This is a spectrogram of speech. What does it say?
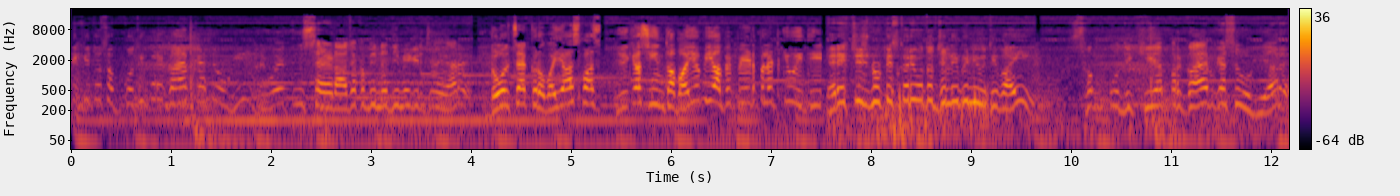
देखी तो सबको थी पर गायब कैसे होगी? अरे तू साइड आ जा कभी नदी में गिर जाए यार। डोल चेक करो भाई आसपास। ये क्या सीन था भाई? अभी यहाँ पे पेड़ पलट की हुई थी? यार एक चीज़ नोटिस करी वो तो जली भी नहीं हुई थी भाई। सबको दिखी है पर गायब कैसे होगी यार?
